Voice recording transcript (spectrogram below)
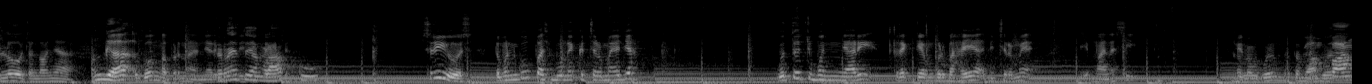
lu contohnya enggak gua nggak pernah nyari karena itu yang kayak gitu. laku serius. Temen gue pas mau naik ke Cerme aja gue tuh cuma nyari trek yang berbahaya di Cerme ya mana sih? Kalau gue yang pertama gua- Gampang.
